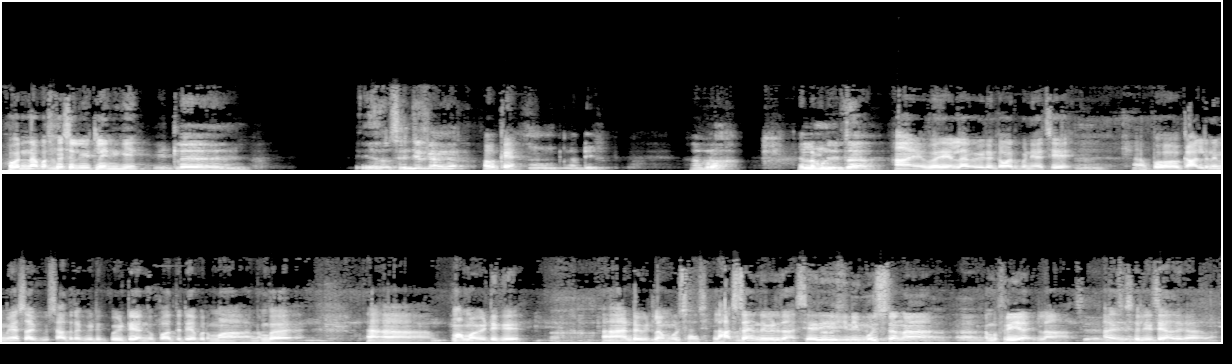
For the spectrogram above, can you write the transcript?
அப்புறம் என்னப்பா ஸ்பெஷல் வீட்டில் இன்னைக்கு? வீட்டில் ஏதோ செஞ்சிருக்காங்க. ஓகே அப்படி. அப்புறம்? எல்லாம் முடிஞ்சுதா? ஆ இப்போ எல்லா வீடும் கவர் பண்ணியாச்சு. அப்போ காலையிலேருந்து மேசாக்கு சாத்திராக்கு வீட்டுக்கு போயிட்டு அங்கே பார்த்துட்டு அப்புறமா நம்ம மாமா வீட்டுக்கு ஆண்ட வீட்டுலாம் முடிச்சாச்சு. லாஸ்டா இந்த வீடு தான் சரி. இன்னைக்கு முடிச்சிட்டோன்னா நம்ம ஃப்ரீ ஆயிடலாம் அப்படின்னு சொல்லிட்டு அதுக்காக தான்.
